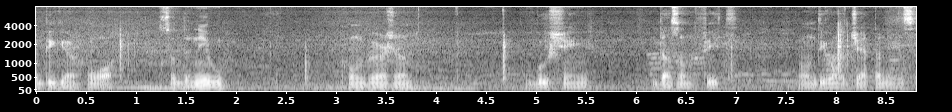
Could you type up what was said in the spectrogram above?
a bigger hole. So the new conversion bushing doesn't fit on the old Japanese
